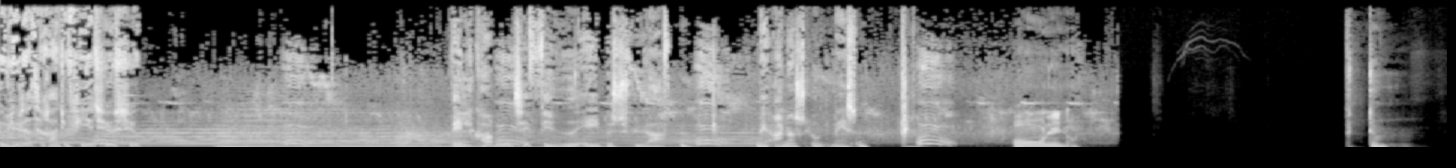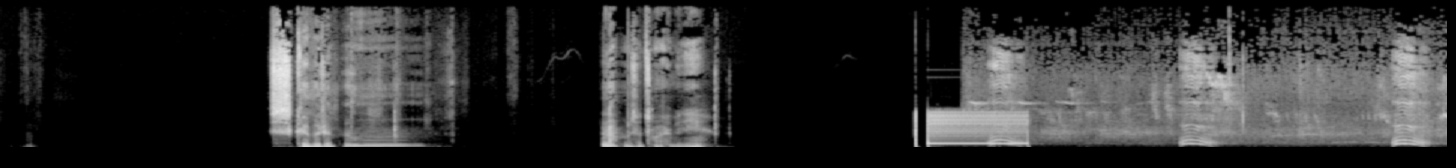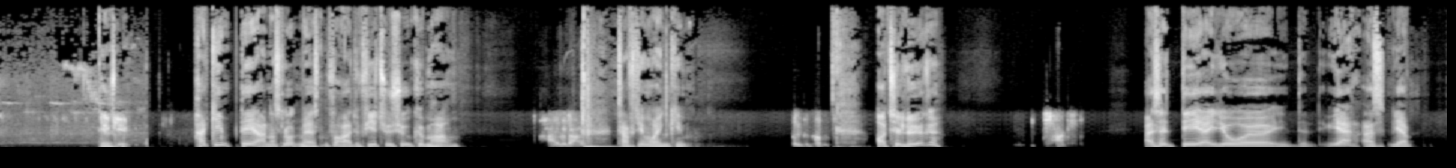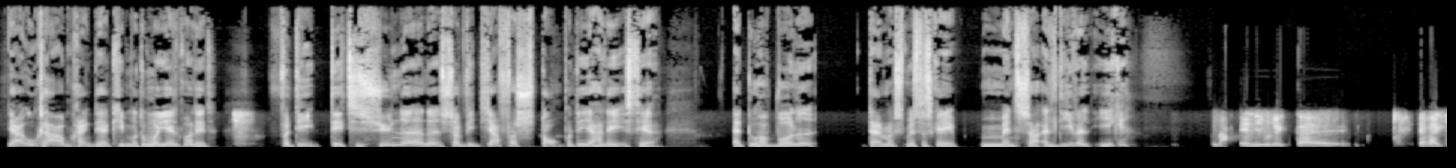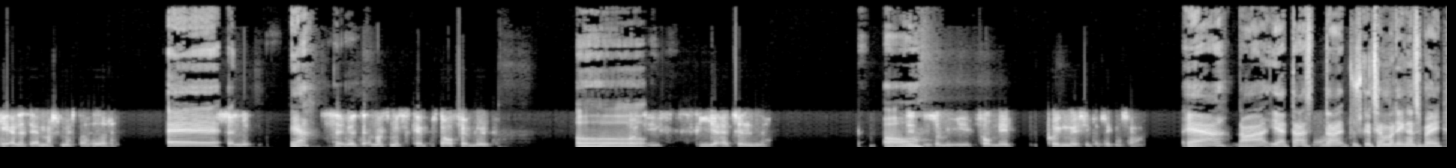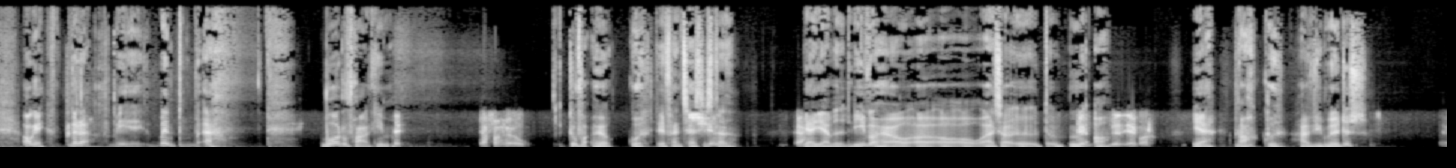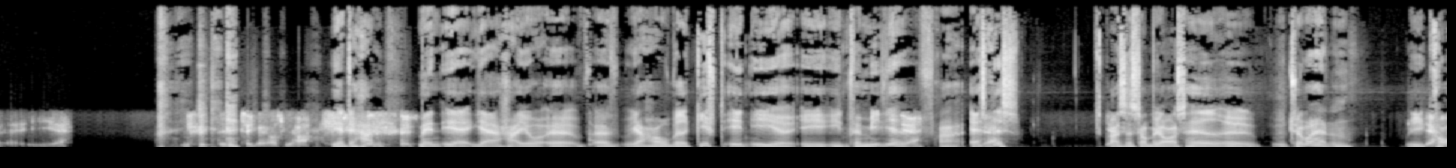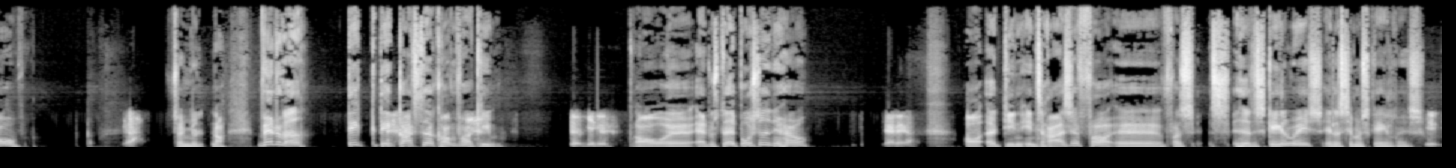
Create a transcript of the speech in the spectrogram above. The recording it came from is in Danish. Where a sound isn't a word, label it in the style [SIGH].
Du lytter til Radio 24 Velkommen til Fede Abes Fyraften med Anders Lund Madsen. Rolig nu. Dum. Skubidubum. Nå, men så tror jeg, vi lige... Det er sådan- Hej Kim, det er Anders Lund Madsen fra Radio 24 København. Hej med dig. Tak fordi jeg må ringe, Kim. Velbekomme. Og tillykke. Tak. Altså, det er jo... Øh, ja, altså, jeg, jeg er uklar omkring det her, Kim, og du må hjælpe mig lidt. Fordi det er til synligheden, så vidt jeg forstår på det, jeg har læst her, at du har vundet Danmarks mesterskab, men så alligevel ikke. Nej, alligevel ikke. Der, er- jeg er regerende Danmarksmester, hedder det. Øh, Selve, ja. selve Danmarksmesterskabet består af fem løb, Åh, hvor de fire er tællende. åh. Det er ligesom i Formel 1 pointmæssigt og ting og. Ja, nej, ja, der, nej, du skal tage mig længere tilbage. Okay, men, men uh, hvor er du fra, Kim? Jeg er fra Høve. Du får høre. Gud, det er et fantastisk sted. Ja. Ja. ja, jeg ved lige, hvor høre, og, og, og altså... Øh, med, Det og, ved jeg godt. ja, nå gud, har vi mødtes? Ja. [LAUGHS] det tænker jeg også, vi har. Ja, det har vi. Men jeg, jeg har jo øh, øh, jeg har jo været gift ind i, øh, i, i en familie ja. Ja. fra Asnes. Ja. Ja. Altså, som jo også havde øh, tømmerhandlen i ja. Ja. Korp. Ja. Som jo, nå, ved du hvad? Det, det er et godt sted at komme fra, Kim. Det er det. Og øh, er du stadig bosiddende i Hørve? Ja, det er. Og øh, din interesse for, øh, for, hedder det scale race, eller simpelthen scale race? I,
